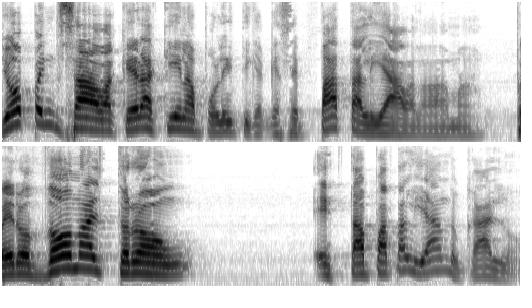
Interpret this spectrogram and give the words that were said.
Yo pensaba que era aquí en la política, que se pataleaba nada más. Pero Donald Trump está pataleando, Carlos.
